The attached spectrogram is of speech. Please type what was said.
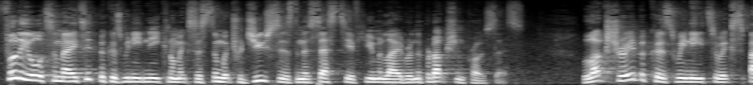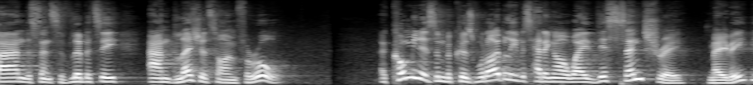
Fully automated because we need an economic system which reduces the necessity of human labor in the production process. Luxury because we need to expand the sense of liberty and leisure time for all. A communism because what I believe is heading our way this century, maybe,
